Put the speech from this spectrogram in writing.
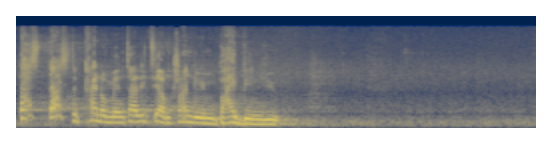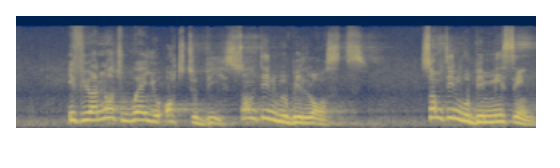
That's, that's the kind of mentality I'm trying to imbibe in you. If you are not where you ought to be, something will be lost, something will be missing.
